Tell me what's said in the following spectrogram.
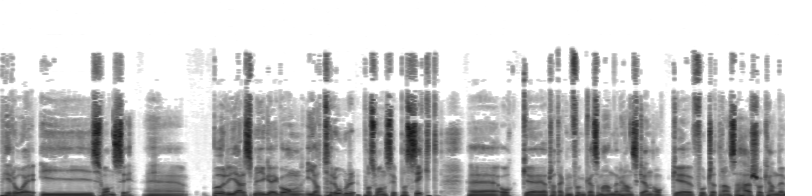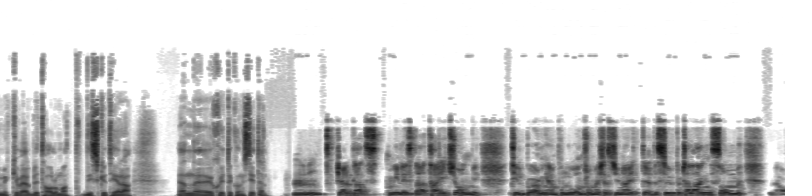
Piroe i Swansea. Eh, börjar smyga igång. Jag tror på Swansea på sikt. Eh, och eh, jag tror att det kommer funka som handen i handsken. Och eh, fortsätter han så här så kan det mycket väl bli tal om att diskutera en eh, skyttekungstitel. Mm. Fjärde plats på min lista, Tai Chong till Birmingham på lån från Manchester United. Supertalang som ja,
